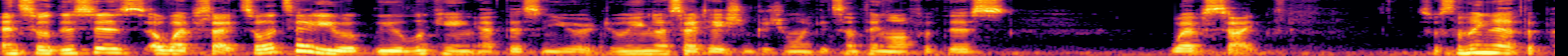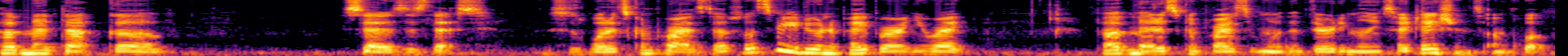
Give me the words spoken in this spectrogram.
And so this is a website. So let's say you, you're looking at this and you're doing a citation because you want to get something off of this website. So something that the PubMed.gov says is this. This is what it's comprised of. So let's say you're doing a paper and you write, PubMed is comprised of more than 30 million citations, unquote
